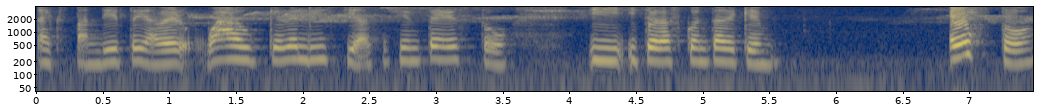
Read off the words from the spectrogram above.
expandirte y a ver, wow, qué delicia, se siente esto. y te das cuenta de que esto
